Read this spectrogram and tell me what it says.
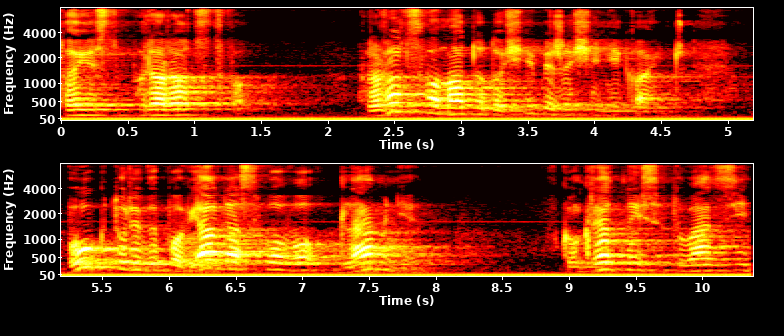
To jest proroctwo. Proroctwo ma to do siebie, że się nie kończy. Bóg, który wypowiada słowo dla mnie, w konkretnej sytuacji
